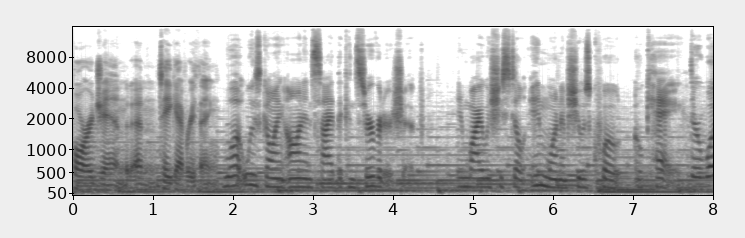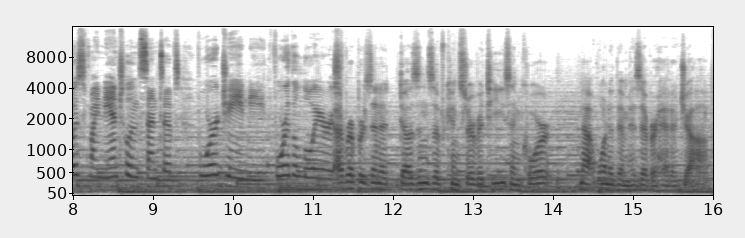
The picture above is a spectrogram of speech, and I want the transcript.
barge in and take everything. What was going on inside the conservatorship? And why was she still in one if she was, quote, okay? There was financial incentives for Jamie, for the lawyers. I've represented dozens of conservatees in court. Not one of them has ever had a job.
